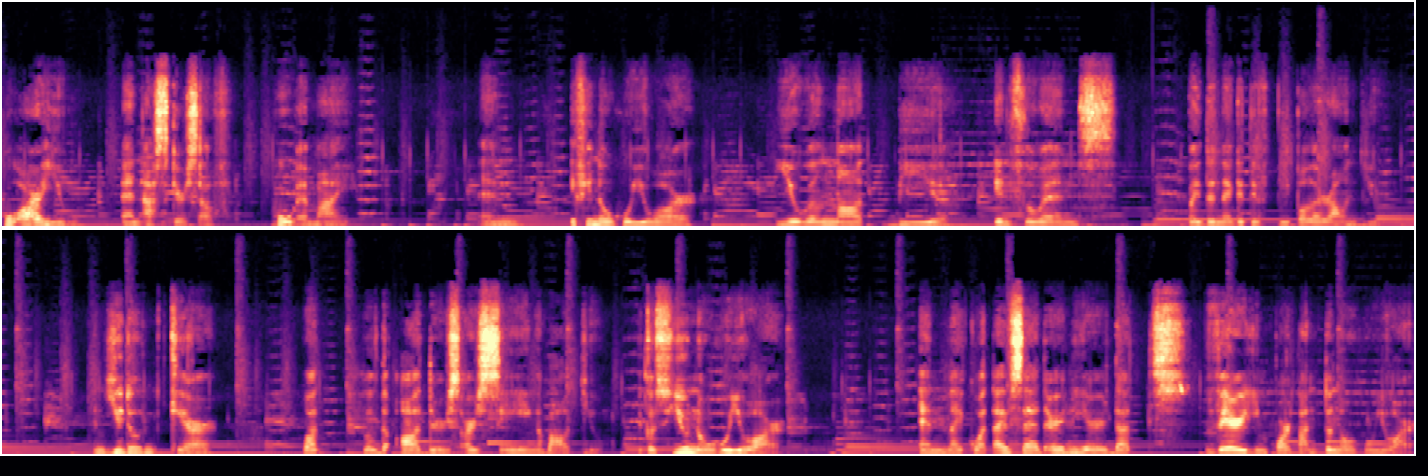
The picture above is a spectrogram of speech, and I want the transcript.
who are you? And ask yourself, who am I? And if you know who you are, you will not be influenced by the negative people around you. And you don't care what will the others are saying about you because you know who you are. And like what I've said earlier, that's very important to know who you are.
